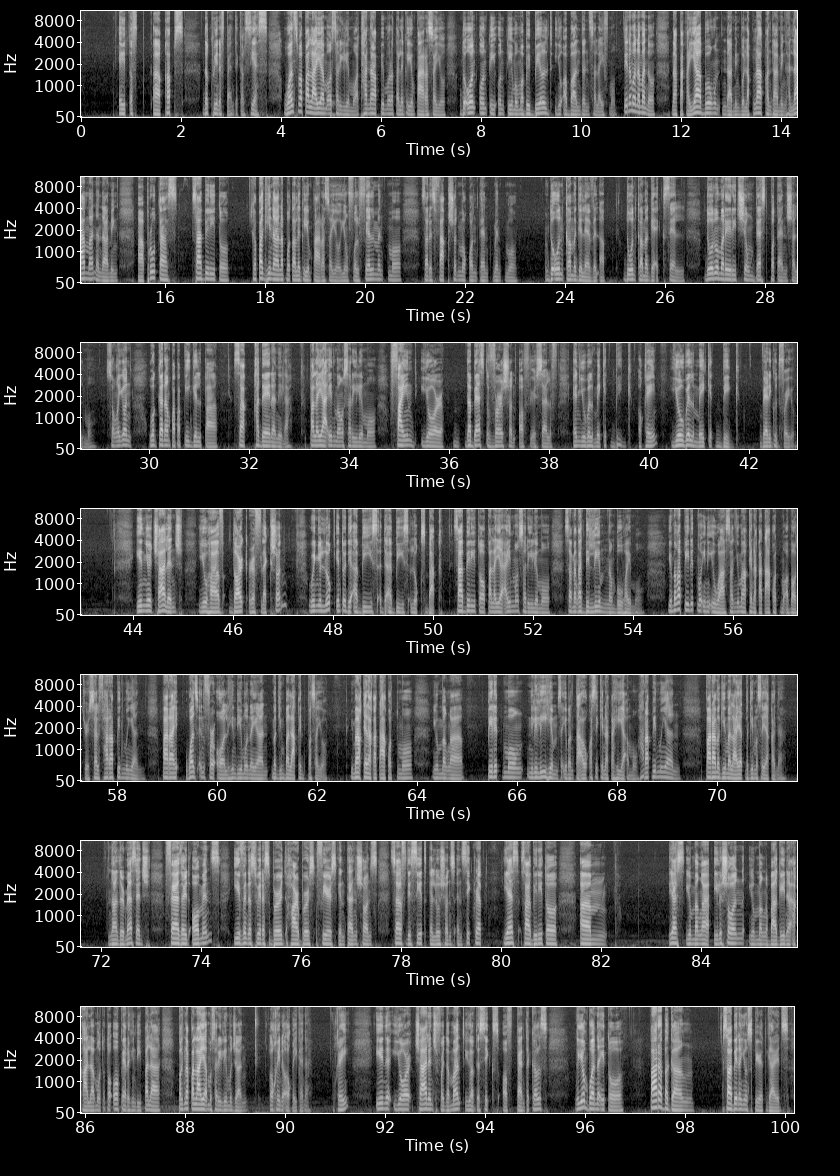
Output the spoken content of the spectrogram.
Eight of uh, Cups, the Queen of Pentacles. Yes. Once mapalaya mo ang sarili mo at hanapin mo na talaga yung para sa'yo, doon unti-unti mo mabibuild yung abundance sa life mo. Tingnan mo naman, no, napakayabong, ang daming bulaklak, ang daming halaman, ang daming uh, prutas. Sabi rito, kapag hinanap mo talaga yung para sa'yo, yung fulfillment mo, satisfaction mo, contentment mo, doon ka mag-level up. Doon ka mag-excel. Doon mo marireach yung best potential mo. So ngayon, huwag ka nang papapigil pa sa kadena nila. Palayain mo ang sarili mo. Find your the best version of yourself and you will make it big. Okay? You will make it big. Very good for you. In your challenge, you have dark reflection. When you look into the abyss, the abyss looks back. Sabi rito, palayain mo ang sarili mo sa mga dilim ng buhay mo. Yung mga pilit mo iniiwasan, yung mga kinakatakot mo about yourself, harapin mo yan. Para once and for all, hindi mo na yan maging balakid pa sa'yo. Yung mga kinakatakot mo, yung mga pilit mong nililihim sa ibang tao kasi kinakahiya mo, harapin mo yan para maging malaya at maging masaya ka na. Another message, feathered omens, even the sweetest bird harbors fierce intentions, self-deceit, illusions, and secret. Yes, sabi rito, um, yes, yung mga ilusyon, yung mga bagay na akala mo totoo pero hindi pala, pag napalaya mo sarili mo dyan, okay na okay ka na. Okay? In your challenge for the month, you have the Six of Pentacles. Ngayong buwan na ito, para bagang, sabi na yung spirit guides,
